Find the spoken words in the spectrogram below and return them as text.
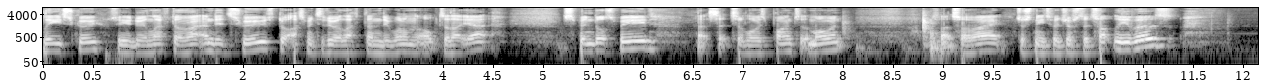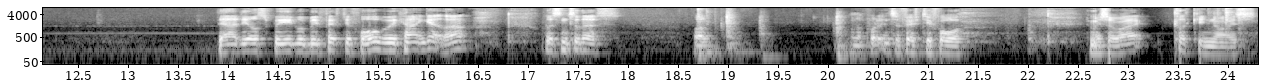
lead screw. So you're doing left or right handed screws. Don't ask me to do a left handed one. I'm not up to that yet. Spindle speed. That's set to lowest point at the moment. So that's alright just need to adjust the top levers. The ideal speed would be 54 but we can't get that. Listen to this. Well, I'm going to put it into 54 it makes a right clicking noise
